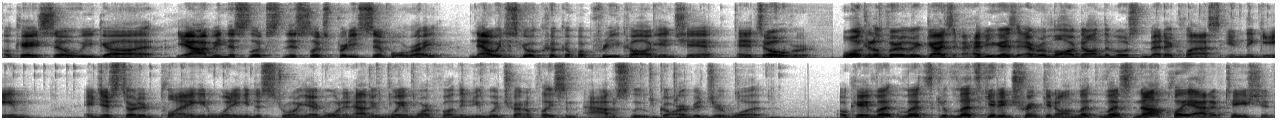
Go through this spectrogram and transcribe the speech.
Okay, so we got yeah, I mean this looks this looks pretty simple, right? Now we just go cook up a precog enchant and it's over. Welcome to Player week, Guys, have you guys ever logged on the most meta class in the game? and just started playing and winning and destroying everyone and having way more fun than you would trying to play some absolute garbage or what? Okay, let, let's get, let's get a trinket on. Let, let's not play adaptation.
